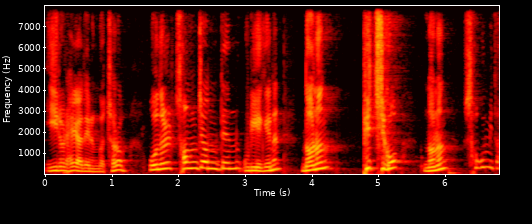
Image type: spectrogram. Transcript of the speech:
일을 해야 되는 것처럼 오늘 성전된 우리에게는 너는 빛이고 너는 소금이다.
